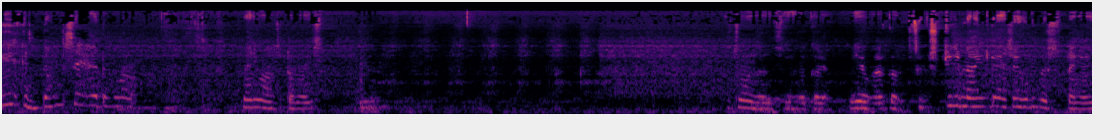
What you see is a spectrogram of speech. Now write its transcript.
एकदम से हेड मारा। मैं नहीं सकता गाइस ये हैकर है। ये हैकर सिक्सटी नाइन का ऐसे थोड़ी कर सकता है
